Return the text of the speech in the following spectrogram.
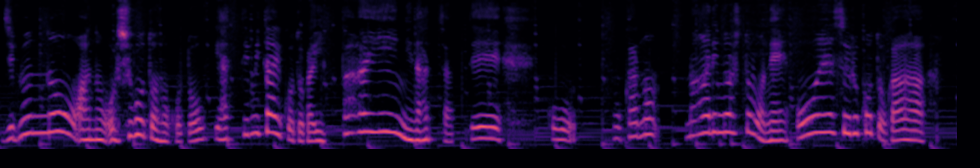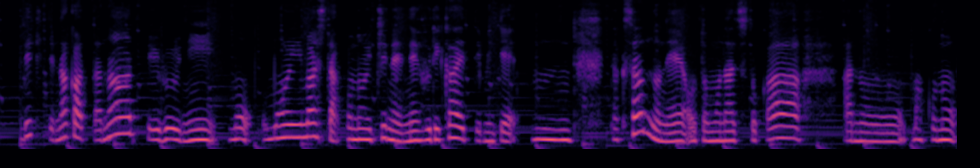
自分のあのお仕事のことやってみたいことがいっぱいになっちゃってこう他の周りの人もね応援することができてなかったなっていうふうにも思いました。この1年ね振り返ってみて。うん。たくさんのねお友達とかあのまあ、この、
